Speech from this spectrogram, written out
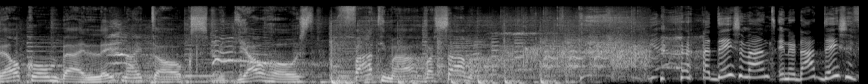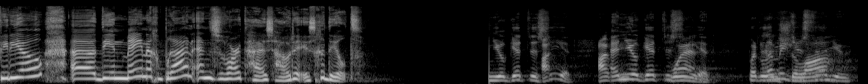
Welkom bij Late Night Talks met jouw host Fatima Warsame. Ja, deze maand inderdaad deze video uh, die in menig bruin en zwart huishouden is gedeeld. You'll get to see it. And you'll get to see it. But let me just tell you.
